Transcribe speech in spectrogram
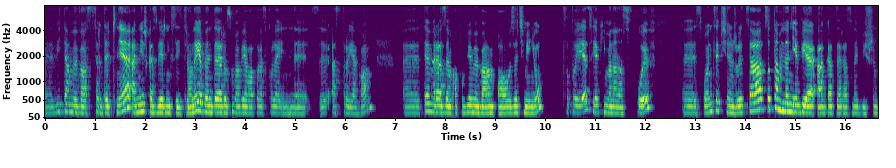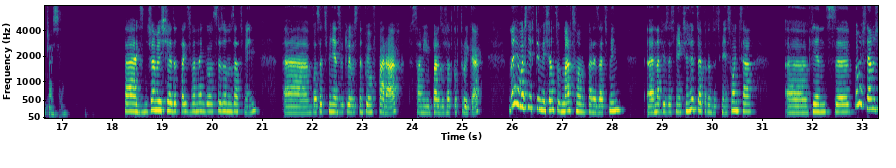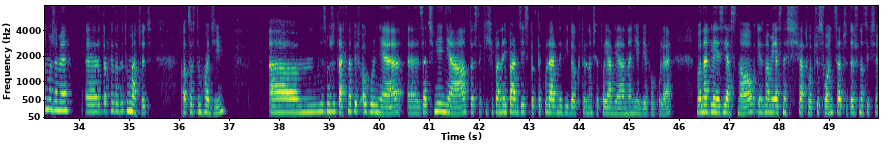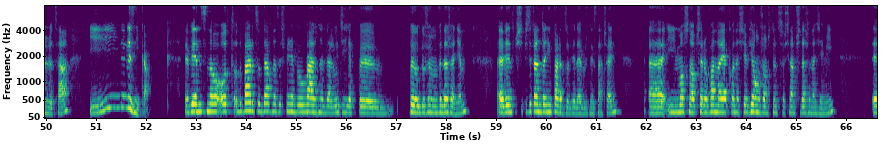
E, Witamy Was serdecznie. Agnieszka Zwiernik z tej strony. Ja będę rozmawiała po raz kolejny z Astrojagą. E, Tym razem opowiemy Wam o zaćmieniu. Co to jest, jaki ma na nas wpływ, e, Słońce, Księżyca, co tam na niebie Aga teraz w najbliższym czasie. Tak, zbliżamy się do tak zwanego sezonu zaćmień, bo zaćmienia zwykle występują w parach, czasami bardzo rzadko w trójkach. No i właśnie w tym miesiącu, w marcu, mamy parę zaćmień. E, Najpierw zaćmienie Księżyca, potem zaćmienie Słońca, E, więc e, pomyślałam, że możemy trochę to wytłumaczyć, o co w tym chodzi. Więc może tak, najpierw ogólnie zaćmienia to jest taki chyba najbardziej spektakularny widok, który nam się pojawia na niebie w ogóle, bo nagle jest jasno, jest, mamy jasne światło czy słońca, czy też w nocy księżyca i nagle znika. Więc no, od, od bardzo dawna zaćmienia były ważne dla ludzi, jakby były dużym wydarzeniem, e, więc przypisywano do nich bardzo wiele różnych znaczeń e, i mocno obserwowano, jak one się wiążą z tym, co się nam przydarza na Ziemi. E,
